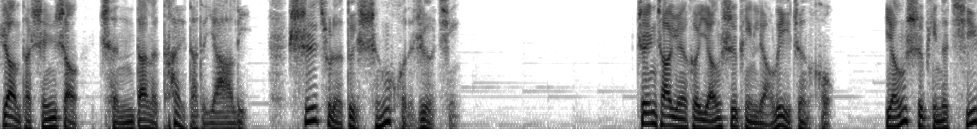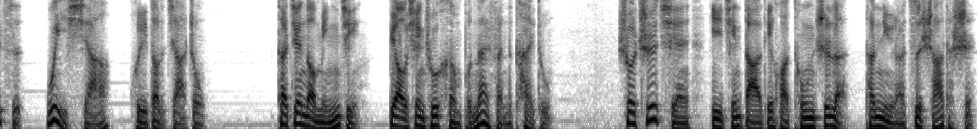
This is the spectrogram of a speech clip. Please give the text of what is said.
让他身上承担了太大的压力，失去了对生活的热情。侦查员和杨时平聊了一阵后，杨时平的妻子魏霞回到了家中，他见到民警，表现出很不耐烦的态度，说之前已经打电话通知了他女儿自杀的事，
